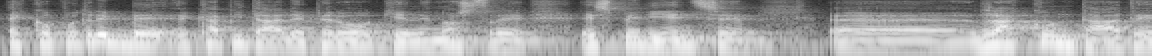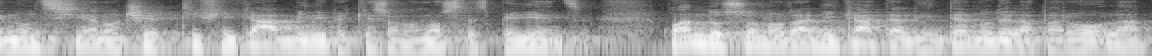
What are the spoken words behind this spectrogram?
ecco potrebbe capitare però che le nostre esperienze eh, raccontate non siano certificabili perché sono nostre esperienze. Quando sono radicate all'interno della parola,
